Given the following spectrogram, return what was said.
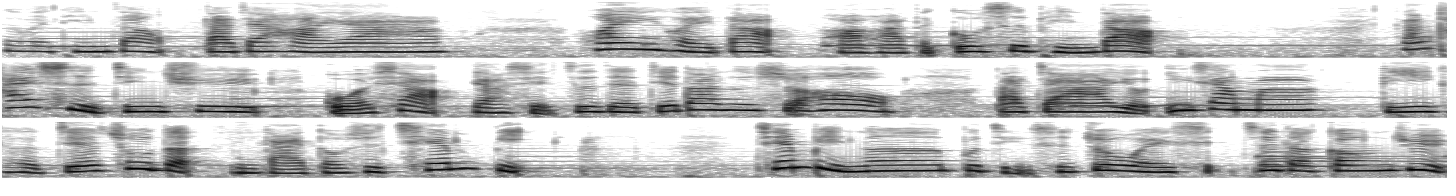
各位听众，大家好呀！欢迎回到花花的故事频道。刚开始进去国小要写字的阶段的时候，大家有印象吗？第一个接触的应该都是铅笔。铅笔呢，不仅是作为写字的工具，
